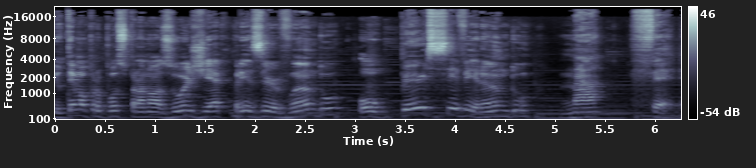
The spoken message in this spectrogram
e o tema proposto para nós hoje é preservando ou perseverando na fé.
